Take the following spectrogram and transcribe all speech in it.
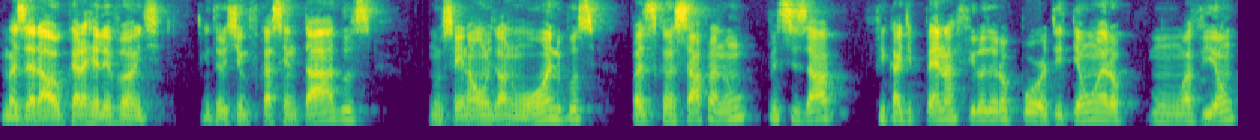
mas era algo que era relevante. Então eles tinham que ficar sentados, não sei na onde, lá no ônibus, para descansar, para não precisar ficar de pé na fila do aeroporto e ter um, um avião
